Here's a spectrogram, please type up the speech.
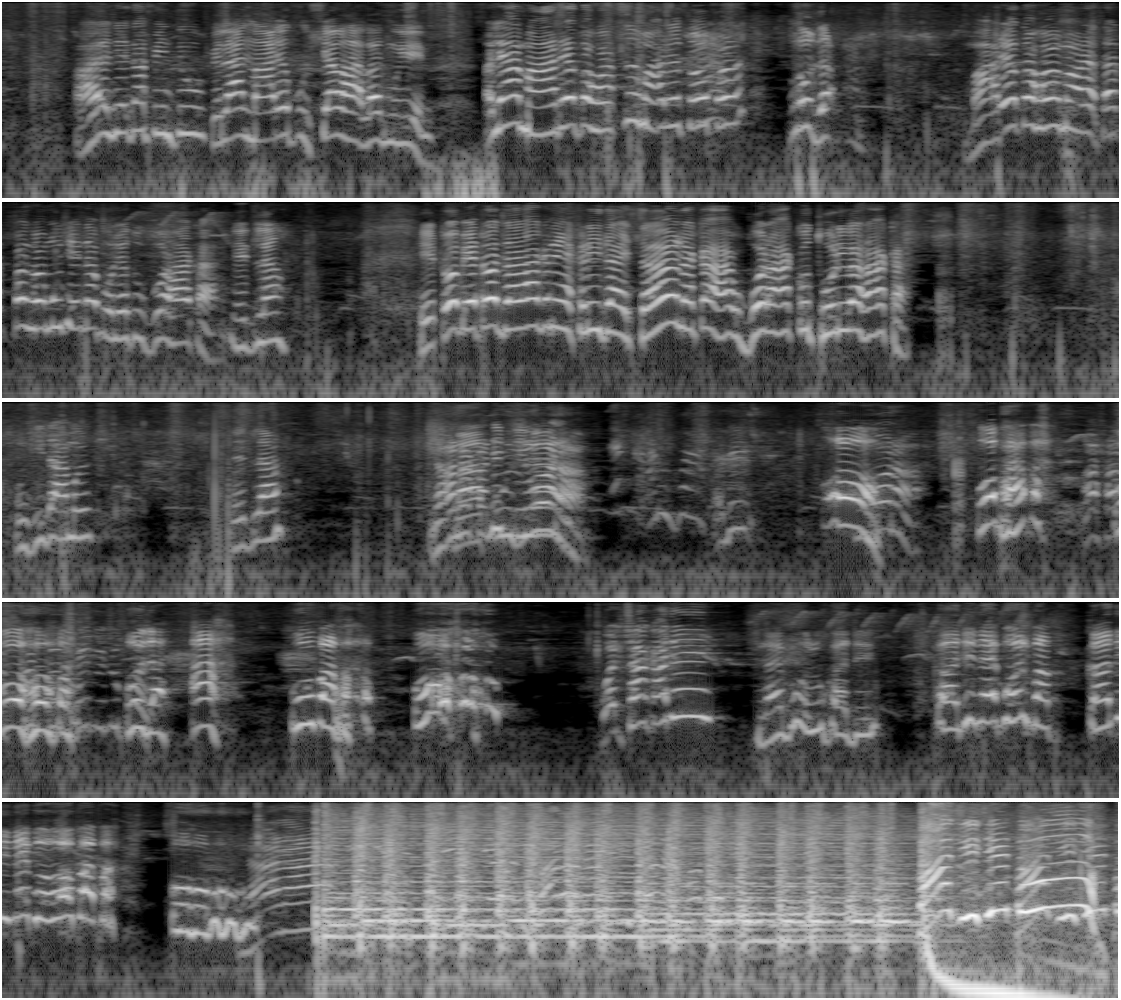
આયો છે ના પીન તું. પેલા માર્યો પૂછ્યા હાલત હું એમ. અલ્યા માર્યો તો હસ મારે તો પણ. શું મારે તો હો મારે સરપંચ હમું છે ના બોલ્યો તું ઊભો રાખા એટલે? હેઠો બેઠો જરાક ને એકડી જાય છે નકા ઊભો રાખું થોડી વાર રાખા. ઊંઘી જા મુ એટલા. ના ના કદી બાપુ પીવો ના કદી ઓ ઓ બાબા ઓહો. ઓ જા. આ. ઓ બાબા બોલ છા કાદી નહીં બોલું કાદી કાદી નહીં બોલ બાપ. કાદી નહીં બોલ. ઓ બાબા ઓ ના ના. જીજે તું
